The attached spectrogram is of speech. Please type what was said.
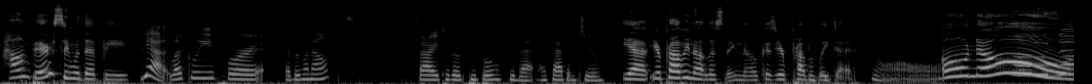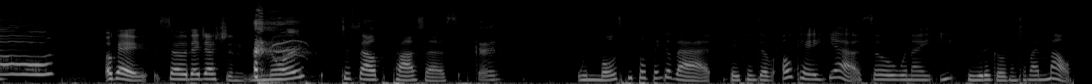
how embarrassing would that be? Yeah, luckily for everyone else. Sorry to those people who that has happened to. Yeah, you're probably not listening though because you're probably dead. Aww. Oh no. Oh, no. Okay, so digestion, north to south process. Good. When most people think of that, they think of, okay, yeah, so when I eat food, it goes into my mouth,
